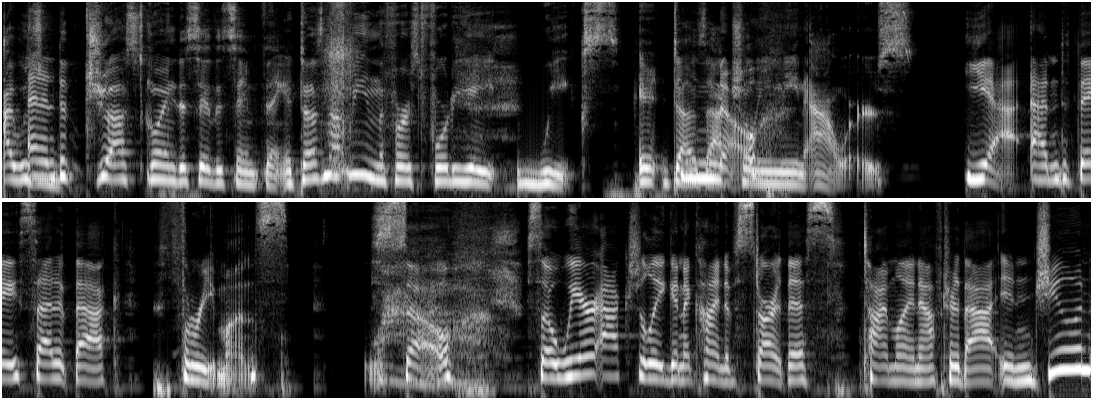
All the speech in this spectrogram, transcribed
I was and- just going to say the same thing. It does not mean the first 48 weeks. It does No. actually mean hours. yeah. And they set it back three months. So, so we're actually going to kind of start this timeline after that in June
